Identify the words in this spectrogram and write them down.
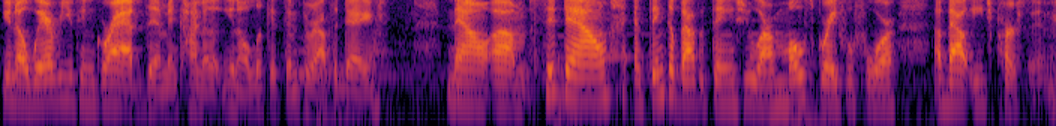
you know, wherever you can grab them and kind of you know look at them throughout the day. Now, um, sit down and think about the things you are most grateful for about each person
